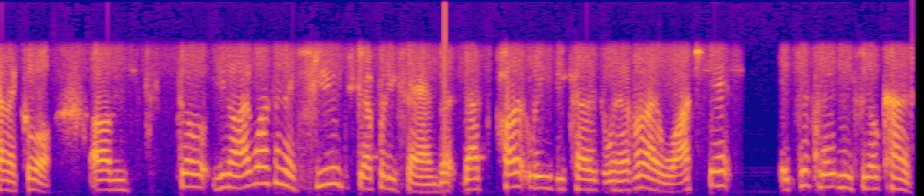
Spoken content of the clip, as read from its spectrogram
kind of cool. Um, so, you know, I wasn't a huge Jeopardy fan, but that's partly because whenever I watched it, it just made me feel kind of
